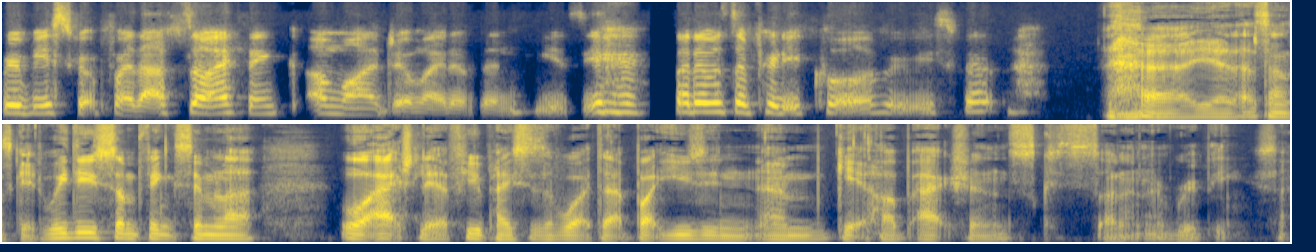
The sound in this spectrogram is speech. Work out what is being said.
Ruby script for that. So I think a module might have been easier, but it was a pretty cool Ruby script. Uh, yeah that sounds good we do something similar well actually a few places i've worked at but using um, github actions because i don't know ruby so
